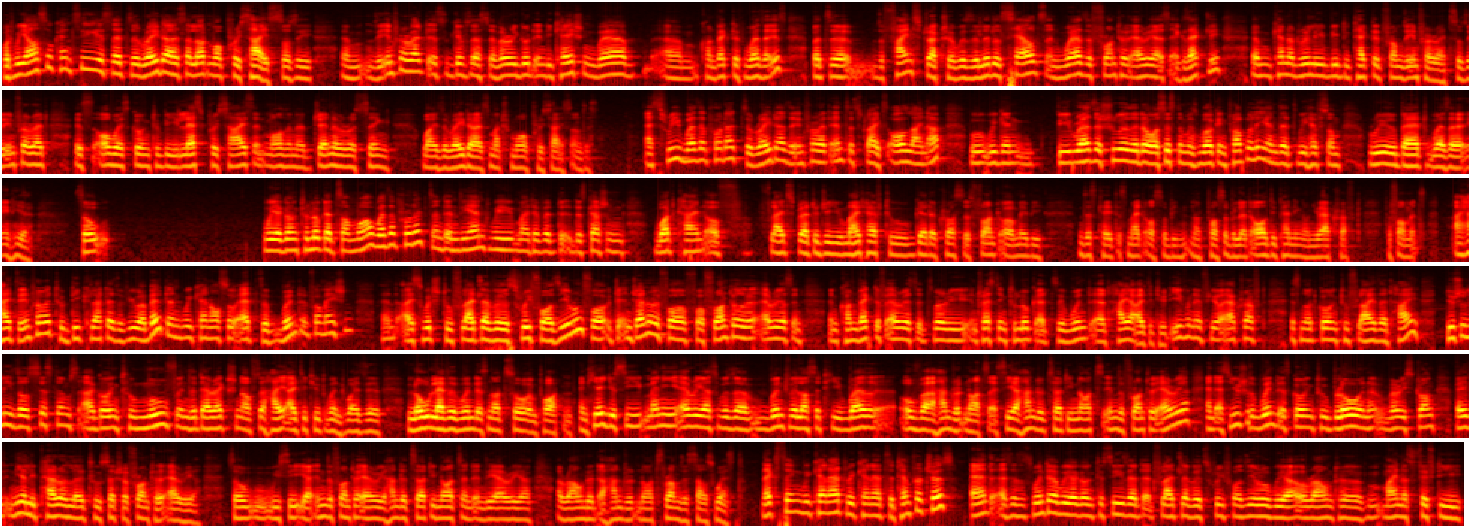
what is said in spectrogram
What we also can see is that the radar is a lot more precise. So the um, the infrared is, gives us a very good indication where um, convective weather is, but the, the fine structure with the little cells and where the frontal area is exactly um, cannot really be detected from the infrared. So the infrared is always going to be less precise and more than a generous thing, while the radar is much more precise on this. As three weather products, the radar, the infrared, and the strikes all line up, we can be rather sure that our system is working properly and that we have some real bad weather in here. So we are going to look at some more weather products and in the end we might have a discussion what kind of flight strategy you might have to get across this front or maybe in this case this might also be not possible at all depending on your aircraft performance. I hide the infrared to declutter the view a bit and we can also add the wind information and I switch to flight level 340 for in general for, for frontal areas and, and convective areas it's very interesting to look at the wind at higher altitude. Even if your aircraft is not going to fly that high usually those systems are going to move in the direction of the high altitude wind while the low level wind is not so important. And here you see many areas with a wind velocity well over 100 knots. I see 130 knots in the frontal area. And as usual, the wind is going to blow in a very strong, nearly parallel to such a frontal area. So we see yeah, in the frontal area 130 knots and in the area around it 100 knots from the southwest. Next thing we can add, we can add the temperatures. And as it is winter, we are going to see that at flight level 340, we are around uh, minus 50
